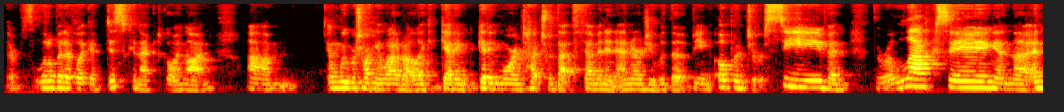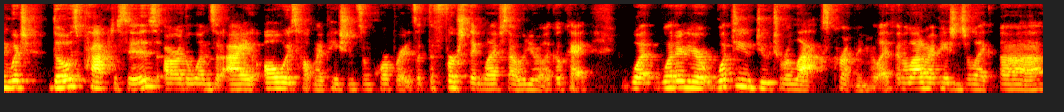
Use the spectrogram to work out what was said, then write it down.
there's a little bit of like a disconnect going on. Um, and we were talking a lot about like getting getting more in touch with that feminine energy with the being open to receive and the relaxing and the and which those practices are the ones that i always help my patients incorporate. It's like the first thing lifestyle we do. Like okay what what are your what do you do to relax currently in your life? And a lot of my patients are like uh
